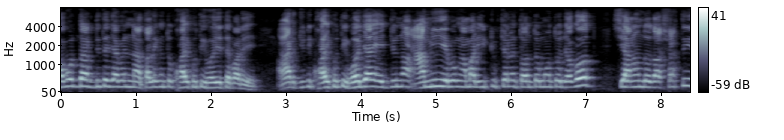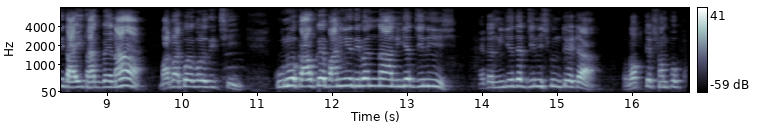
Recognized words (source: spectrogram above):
খবরদার দিতে যাবেন না, তাহলে কিন্তু ক্ষয়ক্ষতি হয়ে যেতে পারে। আর যদি ক্ষয়ক্ষতি হয়ে যায়, এর জন্য আমি এবং আমার ইউটিউব চ্যানেল তন্ত্রমন্ত্র জগৎ, সে আনন্দ দাস শাস্ত্রী দায়ী থাকবে না, বারবার করে বলে দিচ্ছি। কোনো কাউকে বানিয়ে দিবেন না নিজের জিনিস। এটা নিজেদের জিনিস কিন্তু এটা, রক্তের সম্পর্ক।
